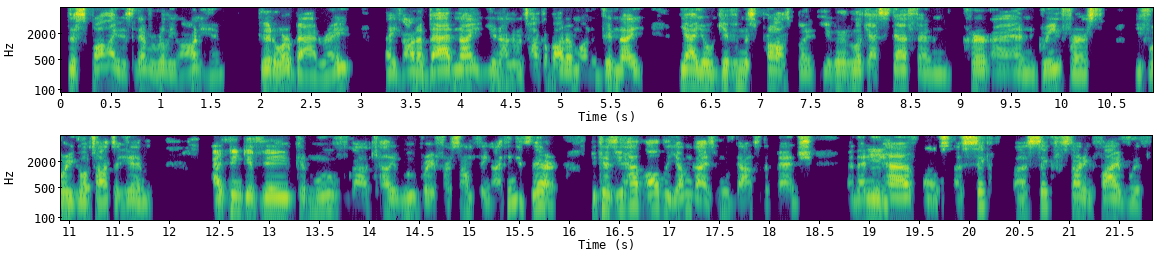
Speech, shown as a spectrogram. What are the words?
The spotlight is never really on him, good or bad, right? Like on a bad night, you're not going to talk about him. On a good night, yeah, you'll give him his props, but you're going to look at Steph and Kurt and Green first before you go talk to him. I think if they could move uh, Kelly Oubre for something, I think it's there because you have all the young guys move down to the bench, and then you mm. have a, a sixth a sixth starting five with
